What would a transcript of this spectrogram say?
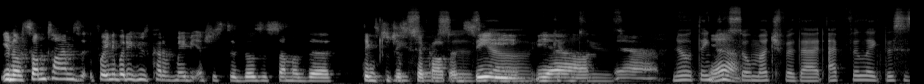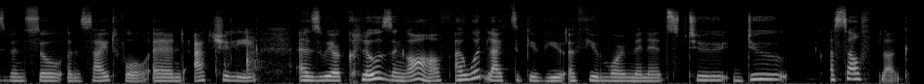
you know, sometimes for anybody who's kind of maybe interested, those are some of the things to just check out and see. Yeah, yeah, yeah. No, thank yeah. you so much for that. I feel like this has been so insightful. And actually, as we are closing off, I would like to give you a few more minutes to do a self plug.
